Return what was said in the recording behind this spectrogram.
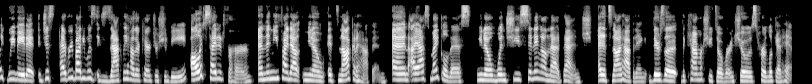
like we made it. it. Just everybody was exactly how their character should be, all excited for her. And then you find out, you know, it's not going to happen. And I asked Michael this, you know, when she's sitting on that bench and it's not happening, there's a, the camera shoots over and shows her look at him.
